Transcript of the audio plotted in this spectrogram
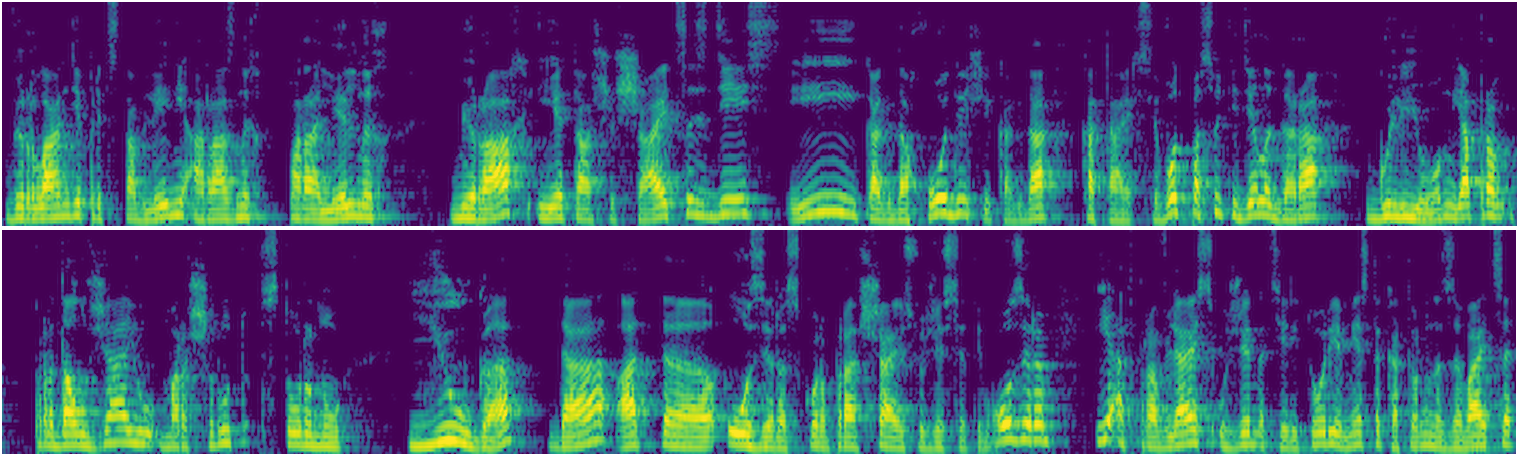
в Ирландии представление о разных параллельных мирах, и это ощущается здесь, и когда ходишь, и когда катаешься. Вот, по сути дела, гора Гульон. Я продолжаю маршрут в сторону юга, да, от э, озера, скоро прощаюсь уже с этим озером, и отправляюсь уже на территорию места, которое называется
